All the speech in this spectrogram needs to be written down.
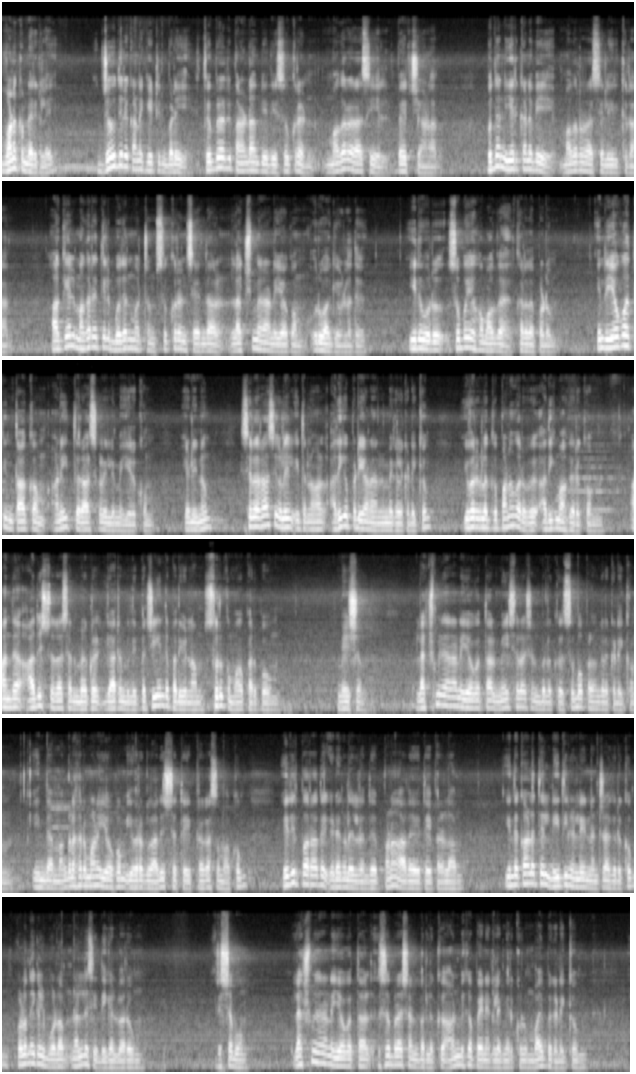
வணக்கம் நேர்களே. ஜோதிட கணக்கீட்டின்படி பிப்ரவரி பன்னெண்டாம் தேதி சுக்கிரன் மகர ராசியில் பயிற்சியானார். புதன் ஏற்கனவே மகர ராசியில் இருக்கிறார். ஆகையால் மகரத்தில் புதன் மற்றும் சுக்கிரன் சேர்ந்தால் லக்ஷ்மிரான யோகம் உருவாகியுள்ளது. இது ஒரு சுபயோகமாக கருதப்படும். இந்த யோகத்தின் தாக்கம் அனைத்து ராசிகளிலுமே இருக்கும். எனினும் சில ராசிகளில் இதனால் அதிகப்படியான நன்மைகள் கிடைக்கும். இவர்களுக்கு பணவரவு அதிகமாக இருக்கும். அந்த அதிர்ஷ்ட ராசி நண்பர்கள் யார் என்பதை பற்றி இந்த பதிவில் நாம் சுருக்கமாக பார்ப்போம். மேஷம். லக்ஷ்மி நாராயண யோகத்தால் மேஷராஜ் என்பதற்கு சுப பலன்கள் கிடைக்கும். இந்த மங்களகரமான யோகம் இவர்கள் அதிர்ஷ்டத்தை பிரகாசமாக்கும். எதிர்பாராத இடங்களிலிருந்து பண ஆதாயத்தை பெறலாம். இந்த காலத்தில் நிதிநிலை நன்றாக இருக்கும். குழந்தைகள் மூலம் நல்ல செய்திகள் வரும். ரிஷபம். லக்ஷ்மி நாராயண யோகத்தால் ரிஷபராஜ் அன்பர்களுக்கு ஆன்மீக பயணங்களை மேற்கொள்ளும் வாய்ப்பு கிடைக்கும்.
